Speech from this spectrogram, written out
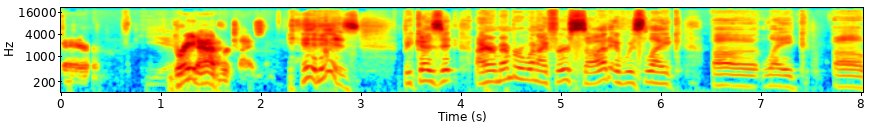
Fair. Yeah. Great advertising. It is because it. I remember when I first saw it, it was like uh like uh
